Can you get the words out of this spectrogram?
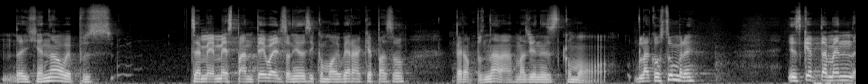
Le dije, no, güey, pues. O sea, me, me espanté, güey, el sonido así como, verá, ¿qué pasó? Pero pues nada, más bien es como la costumbre. Y es que también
